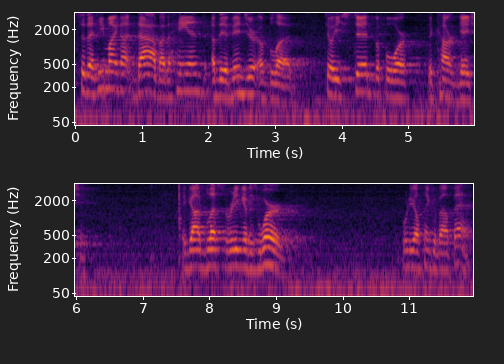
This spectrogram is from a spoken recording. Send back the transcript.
so that he might not die by the hand of the avenger of blood till he stood before the congregation. May God bless the reading of His Word. What do y'all think about that?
